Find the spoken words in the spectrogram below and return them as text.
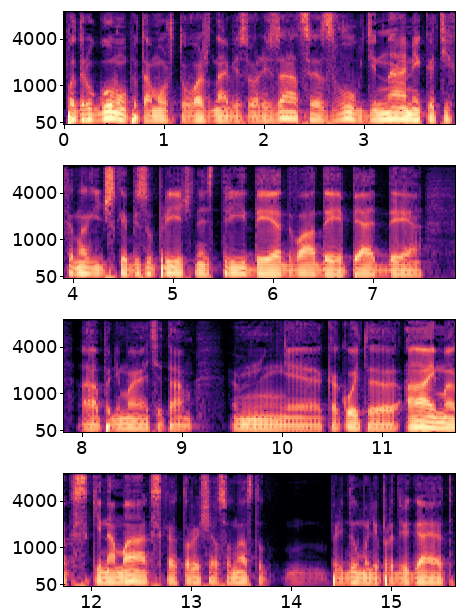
по-другому, потому что важна визуализация, звук, динамика, технологическая безупречность, 3D, 2D, 5D, а, понимаете, там э, какой-то IMAX, Киномакс, который сейчас у нас тут придумали, продвигают,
